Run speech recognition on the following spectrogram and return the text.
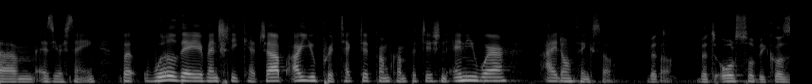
um, as you're saying. But will they eventually catch up? Are you protected from competition anywhere? I don't think so. But So. but also because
